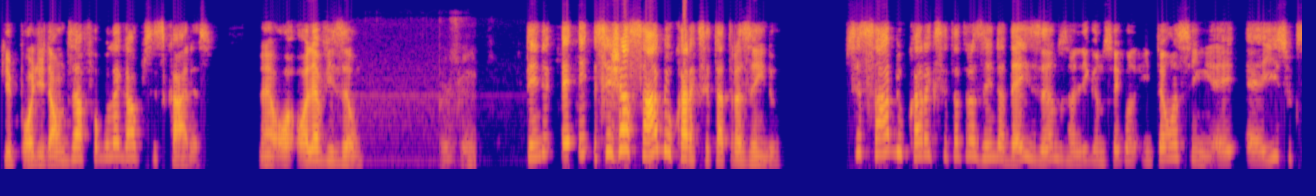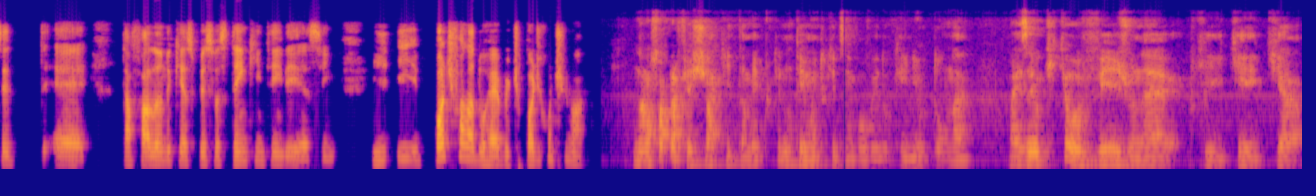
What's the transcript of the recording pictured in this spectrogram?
que pode dar um desafogo legal para esses caras. Né? Olha a visão. Perfeito. Entendeu? É, é, você já sabe o cara que você está trazendo. Você sabe o cara que você está trazendo há 10 anos na liga, não sei quando. Então, assim, é, é isso que você é, tá falando que as pessoas têm que entender, assim. E, e pode falar do Herbert, pode continuar. Não, só para fechar aqui também, porque não tem muito o que desenvolver do Ken Newton, né? Mas aí o que, que eu vejo, né, que, que, que a,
